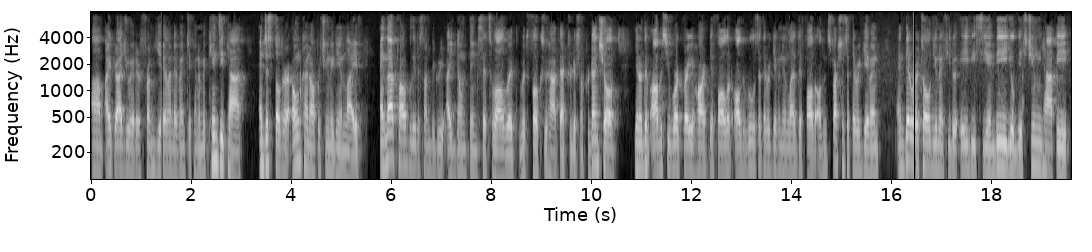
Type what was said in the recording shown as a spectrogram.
um, I graduated from Yale and I went to kind of McKinsey path and just build our own kind of opportunity in life. And that probably to some degree I don't think sits well with with folks who have that traditional credential you know, they've obviously worked very hard. They followed all the rules that they were given in life. They followed all the instructions that they were given. And they were told, you know, if you do A, B, C, and D, you'll be extremely happy.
